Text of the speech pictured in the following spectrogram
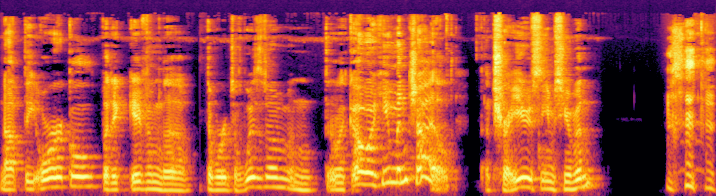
not the Oracle, but it gave him the the words of wisdom, and they're like, oh, a human child. Atreyu seems human.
